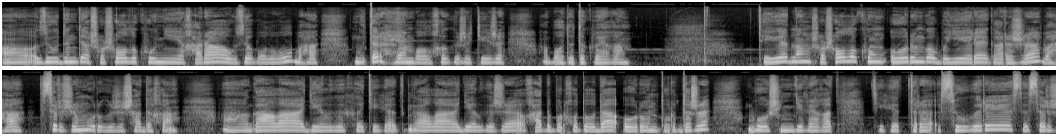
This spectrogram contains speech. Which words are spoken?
зүүдэндээ шошоолог хүний хараа үзэ болвол баха мөтөр хэм болох гэж тэгж боддог байгаа. Тэгээд лан шошоолог хүн өөрөнгөө буйэрэ гаржа баха сыржым үргэж шадыха. Гала делгэх тэгээд гала делгэж хад бурхудуда өрөн турдыжы бу шинди вегат тэгээд сүгэрэ сэрж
